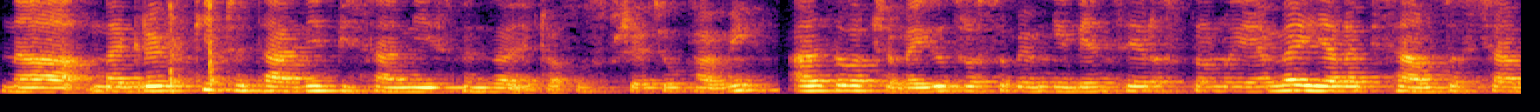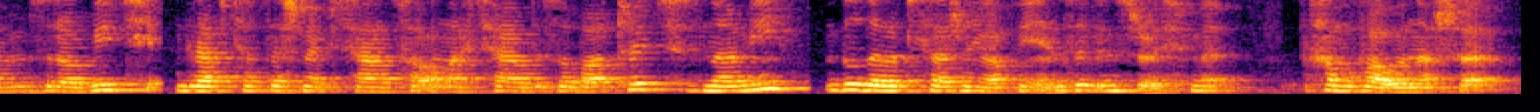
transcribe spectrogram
na nagrywki, czytanie, pisanie i spędzanie czasu z przyjaciółkami. Ale zobaczymy, jutro sobie mniej więcej rozplanujemy. Ja napisałam, co chciałabym zrobić. Grabcia też napisała, co ona chciałaby zobaczyć z nami. Duda napisała, że nie ma pieniędzy, więc żebyśmy hamowały nasze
